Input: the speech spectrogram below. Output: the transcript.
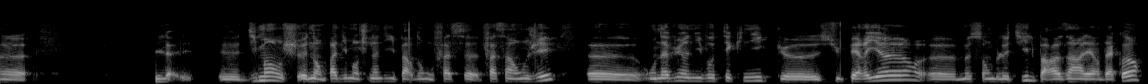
Euh, dimanche, non pas dimanche, lundi, pardon, face, face à Angers, on a vu un niveau technique supérieur, me semble-t-il, par hasard à l'air d'accord,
